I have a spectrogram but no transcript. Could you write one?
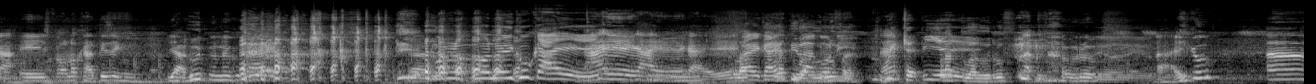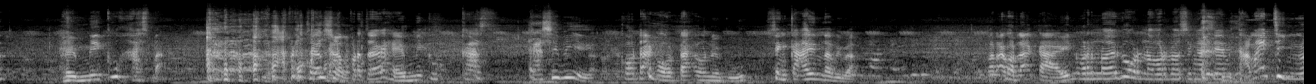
AE, kalau ganti sing Yahud ngono iku kae. Ngono ngono iku kae. Kae, kae, kae. Kae kae Plat dua huruf, dilakoni. ya? Eh, kayak piye? Plat dua huruf. plat huruf. Nah, iku eh hemiku khas, Pak. percaya percaya hemiku khas. Kasih piye? Kotak-kotak ngono iku sing kain tapi, Pak. Kotak-kotak kain, warna iku warna-warna sing ngasih kamecing.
